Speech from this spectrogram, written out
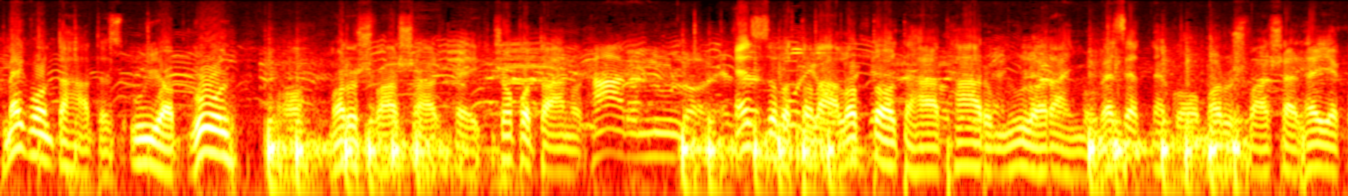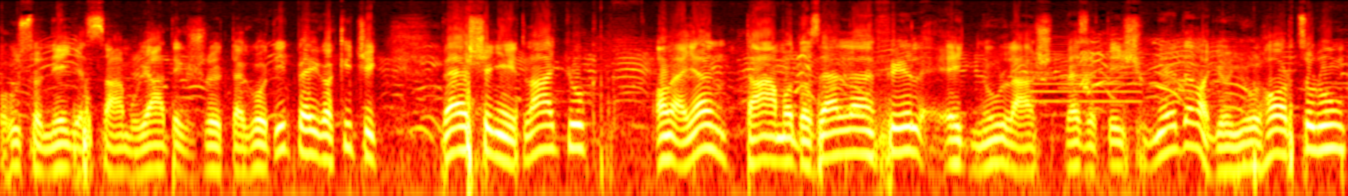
Megvan tehát az újabb gól a Marosvásárhely csapatának. 3-0. Ezzel a találattal tehát 3-0 arányban vezetnek a Marosvásárhelyek, a 24-es számú játékos lőtte gólt. Itt pedig a kicsik versenyét látjuk, amelyen támad az ellenfél egy nullás vezetésünknél, de nagyon jól harcolunk.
